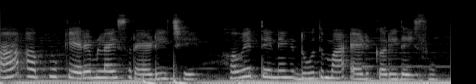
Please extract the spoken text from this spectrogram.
આ આપણું કેરેમલાઇઝ રેડી છે. હવે તેને દૂધમાં એડ કરી દઈશું.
